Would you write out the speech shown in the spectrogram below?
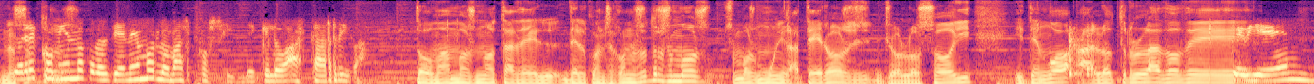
yo recomiendo que lo llenemos lo más posible, que lo hasta arriba tomamos nota del, consejo. Nosotros somos, somos muy gateros, yo lo soy, y tengo al otro lado de.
